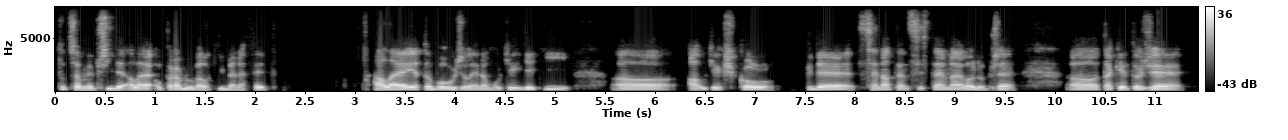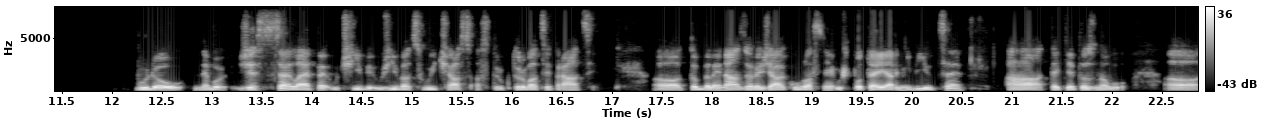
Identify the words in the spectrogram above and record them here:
To, co mi přijde ale je opravdu velký benefit, ale je to bohužel jenom u těch dětí uh, a u těch škol, kde se na ten systém najelo dobře, uh, tak je to, že budou, nebo že se lépe učí využívat svůj čas a strukturovat si práci. Uh, to byly názory žáků vlastně už po té jarní výuce a teď je to znovu. Uh,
